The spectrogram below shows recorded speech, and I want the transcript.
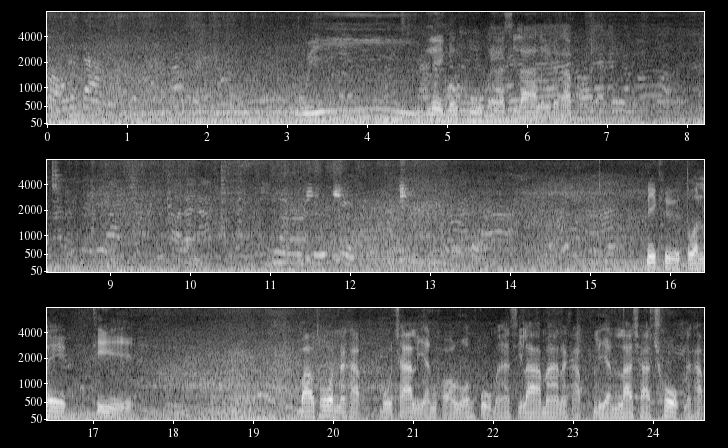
สองมันดัง อุ้ยเล ขหลวงปู่มหาศิลาเลยนะครับนี่คือตัวเลขที่บาวโทนนะครับ บูชาเหรียญของหลวงปู่มหาศิลามานะครับ เหรียญราชาโชคนะครับ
